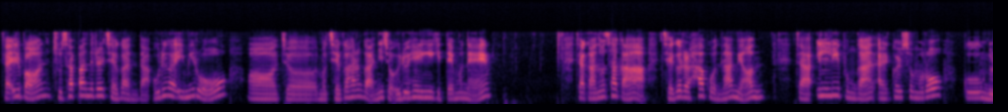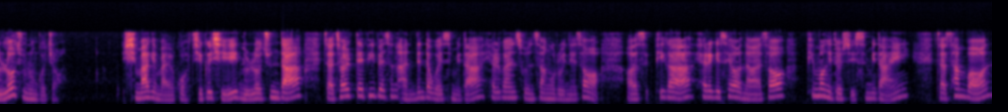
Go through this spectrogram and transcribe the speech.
자, 1번 주사 바늘을 제거한다. 우리가 임의로 어, 저, 뭐 제거하는 거 아니죠. 의료 행위이기 때문에. 자, 간호사가 제거를 하고 나면 자, 1, 2분간 알콜솜으로 꾹 눌러 주는 거죠. 심하게 말고 지그시 눌러준다. 자, 절대 비벼서는 안 된다고 했습니다. 혈관 손상으로 인해서 어, 피가 혈액이 새어나와서 피멍이 될수 있습니다. 자, 3번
